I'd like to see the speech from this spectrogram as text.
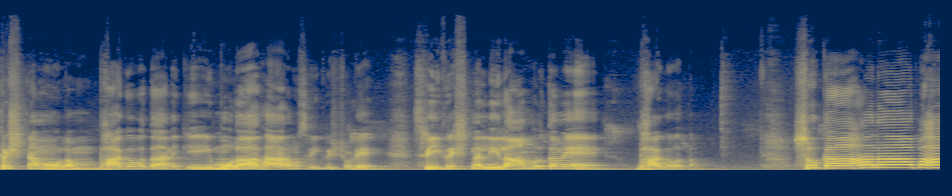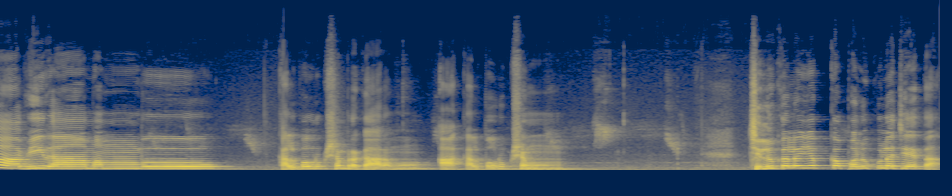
కృష్ణమూలం. భాగవతానికి మూలాధారం శ్రీకృష్ణుడే. శ్రీకృష్ణ లీలామృతమే భాగవతం. సుకాలాపాభిరామంబు. కల్పవృక్షం ప్రకారము ఆ కల్పవృక్షము చిలుకల యొక్క పలుకుల చేత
